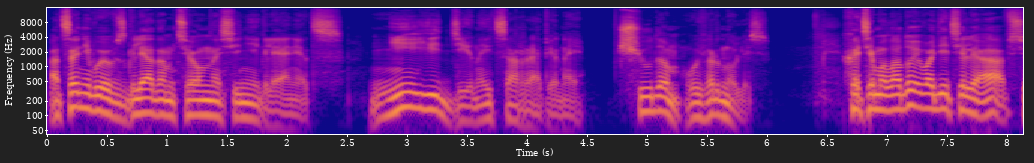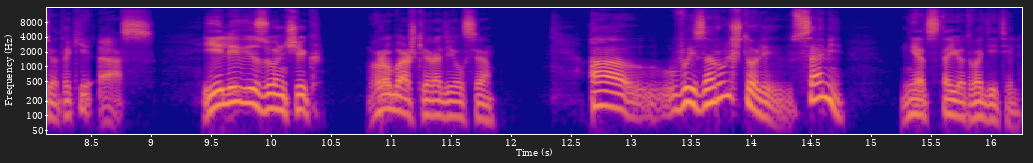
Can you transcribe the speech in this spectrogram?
оцениваю взглядом темно синий глянец. Ни единой царапины. Чудом увернулись. Хотя молодой водитель, а все таки ас. Или везунчик. В рубашке родился. «А вы за руль, что ли? Сами?» Не отстает водитель.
